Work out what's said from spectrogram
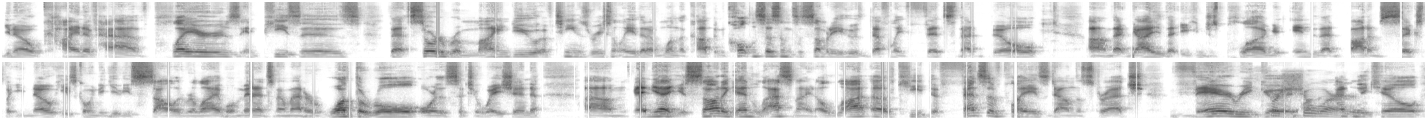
you know, kind of have players and pieces that sort of remind you of teams recently that have won the cup. And Colton Sissons is somebody who definitely fits that bill. Um, that guy that you can just plug into that bottom six, but you know he's going to give you solid, reliable minutes no matter what the role or the situation. Um, and yeah, you saw it again last night. A lot of key defensive plays down the stretch. Very good sure. penalty kill,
